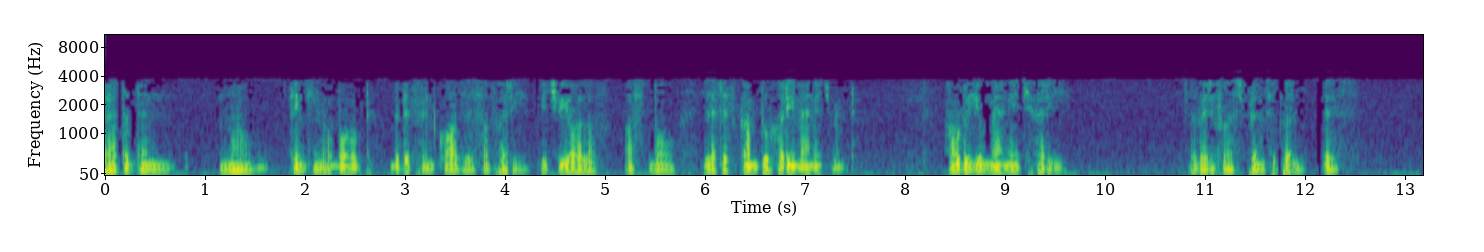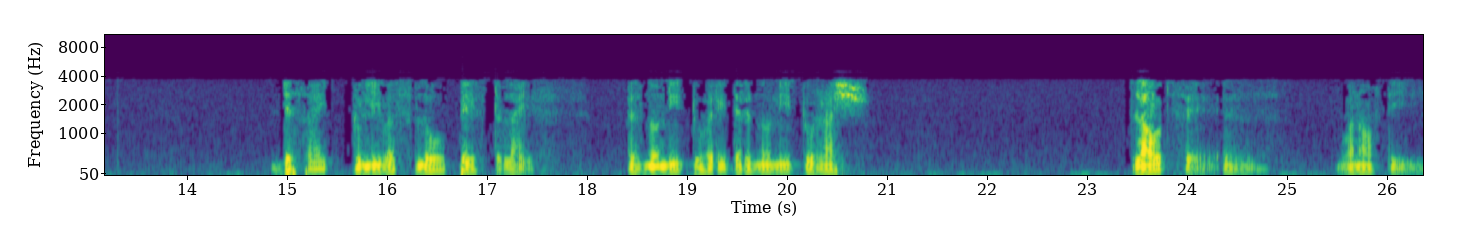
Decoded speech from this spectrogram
Rather than now thinking about the different causes of hurry, which we all of us know, let us come to hurry management. How do you manage hurry? The very first principle is decide to live a slow paced life. There is no need to hurry. There is no need to rush. Lao Tse is one of the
